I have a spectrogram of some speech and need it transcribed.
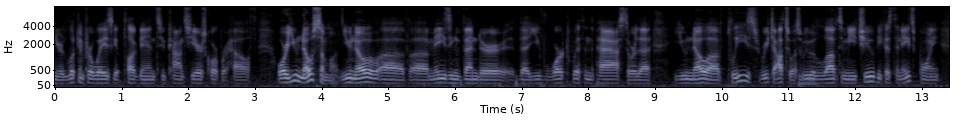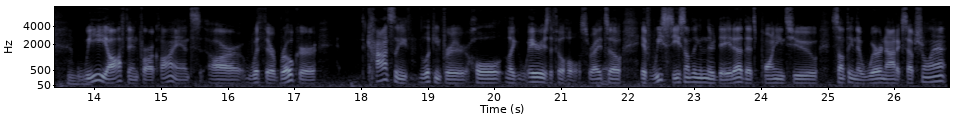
and you're looking for ways to get plugged into concierge corporate health, or you know someone, you know of an amazing vendor that you've worked with in the past, or that you know of. Please reach out to us. We would love to meet you because to Nate's point, mm-hmm. we often for our clients are with their broker constantly looking for whole like areas to fill holes right? Yeah. so if we see something in their data that's pointing to something that we're not exceptional at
